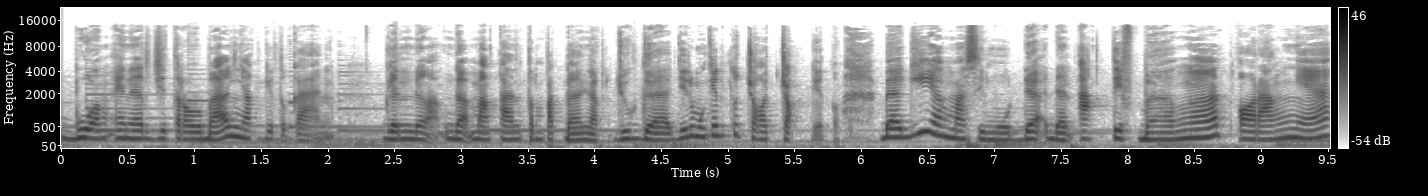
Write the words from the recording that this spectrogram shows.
buang energi terlalu banyak gitu kan dan nggak makan tempat banyak juga. Jadi mungkin itu cocok gitu. Bagi yang masih muda dan aktif banget orangnya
